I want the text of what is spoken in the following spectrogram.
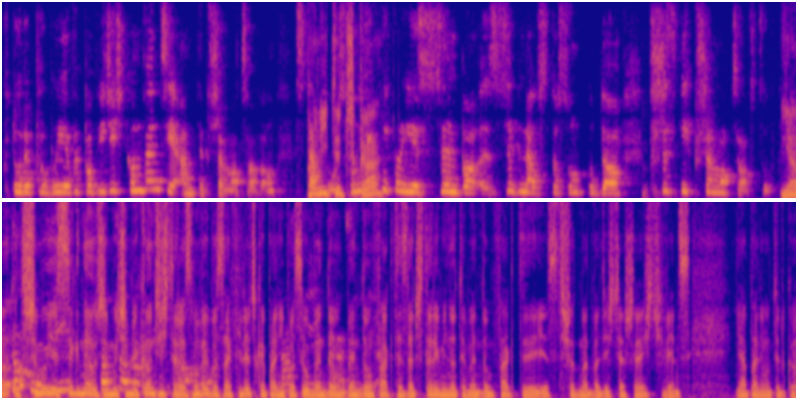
który próbuje wypowiedzieć konwencję antyprzemocową. stambulską. Polityczka. Jaki to jest symbo, sygnał w stosunku do wszystkich przemocowców? Ja Kto otrzymuję mówi, sygnał, że musimy kończyć tę rozmowę, bo za chwileczkę pani poseł będą, będą fakty. Za 4 minuty będą fakty. Jest 7.26, więc ja panią tylko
